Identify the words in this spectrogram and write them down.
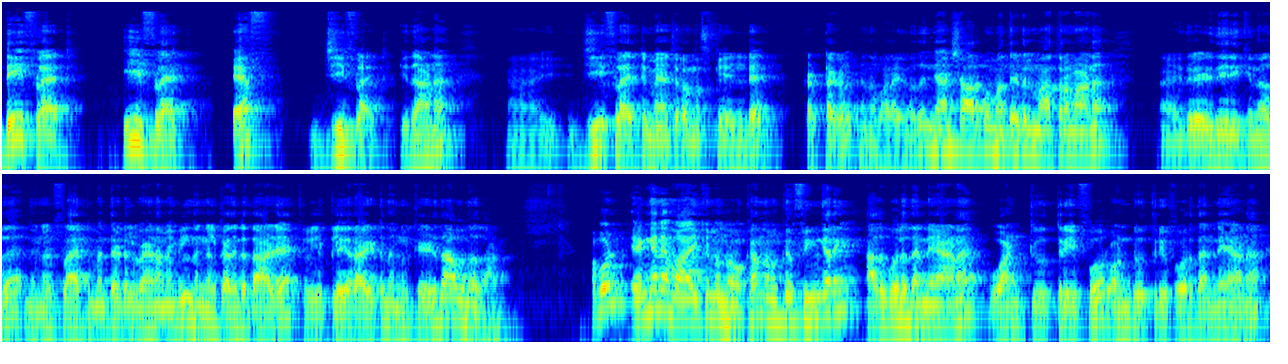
D flat E flat F G flat ഇതാണ് ജി ഫ്ലാറ്റ് മേജർ എന്ന സ്കെയിലിന്റെ കട്ടകൾ എന്ന് പറയുന്നത്. ഞാൻ ഷാർപ്പ് മെത്തേഡിൽ മാത്രമാണ് ഇതിൽ എഴുതിയിരിക്കുന്നത്. നിങ്ങൾ ഫ്ലാറ്റ് മെത്തേഡിൽ വേണമെങ്കിൽ നിങ്ങൾക്ക് അതിന്റെ താഴെ ക്ലിയർ ആയിട്ട് നിങ്ങൾക്ക് എഴുതാവുന്നതാണ്. അപ്പോൾ എങ്ങനെ വായിക്കുമെന്ന് നോക്കാം. നമുക്ക് ഫിംഗറിംഗ് അതുപോലെ തന്നെയാണ്. One two three four one two three four തന്നെയാണ്.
